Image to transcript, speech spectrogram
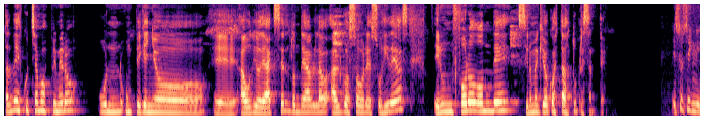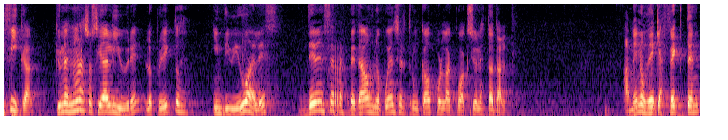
Tal vez escuchemos primero un, pequeño eh, audio de Axel donde habla algo sobre sus ideas en un foro donde, si no me equivoco, estabas tú presente. Eso significa que en una sociedad libre los proyectos individuales deben ser respetados y no pueden ser truncados por la coacción estatal, a menos de que afecten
